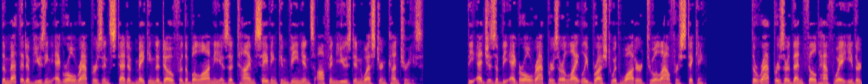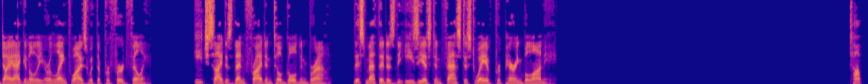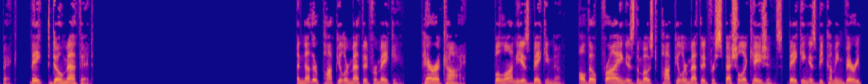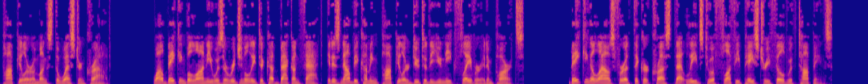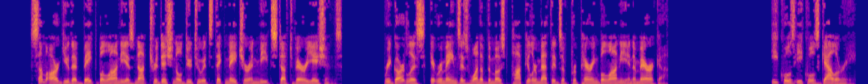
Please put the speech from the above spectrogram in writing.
The method of using eggroll wrappers instead of making the dough for the balani is a time-saving convenience often used in Western countries. The edges of the eggroll wrappers are lightly brushed with water to allow for sticking. The wrappers are then filled halfway either diagonally or lengthwise with the preferred filling. Each side is then fried until golden brown. This method is the easiest and fastest way of preparing balani. Baked dough method Another popular method for making parakai balani is baking them. Although, frying is the most popular method for special occasions, baking is becoming very popular amongst the Western crowd. While baking balani was originally to cut back on fat, it is now becoming popular due to the unique flavor it imparts. Baking allows for a thicker crust that leads to a fluffy pastry filled with toppings. Some argue that baked balani is not traditional due to its thick nature and meat-stuffed variations. Regardless, it remains as one of the most popular methods of preparing balani in America. Gallery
